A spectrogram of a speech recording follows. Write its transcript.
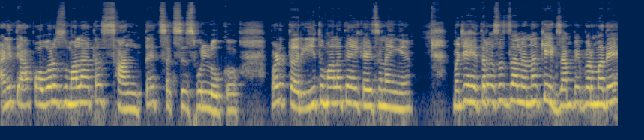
आणि त्या पॉवर्स तुम्हाला आता सांगतायत सक्सेसफुल लोक पण तरीही तुम्हाला ते ऐकायचं नाही आहे म्हणजे हे तर असंच झालं ना की एक्झाम पेपरमध्ये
